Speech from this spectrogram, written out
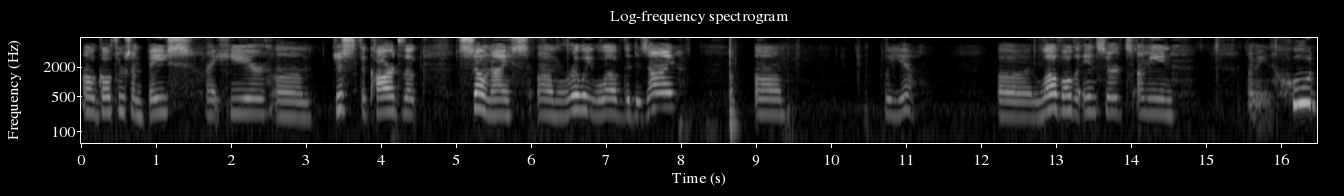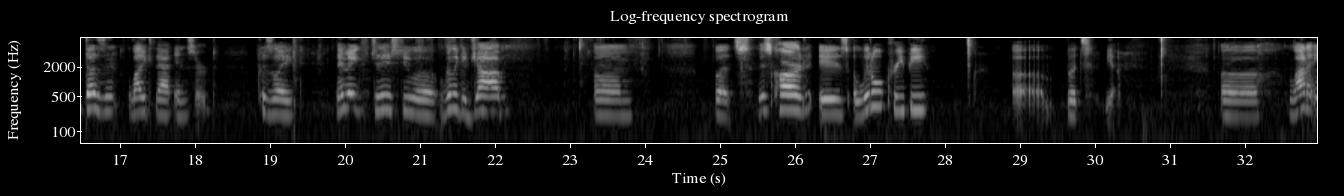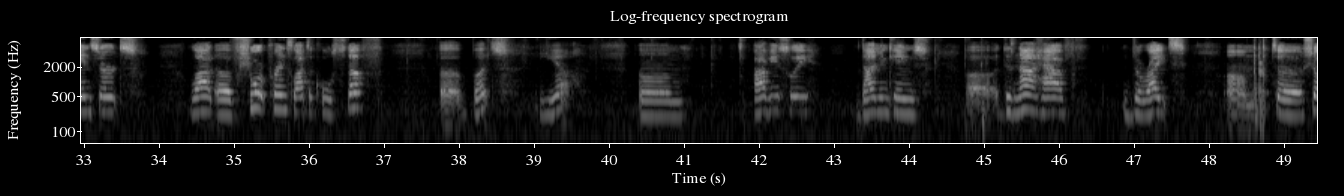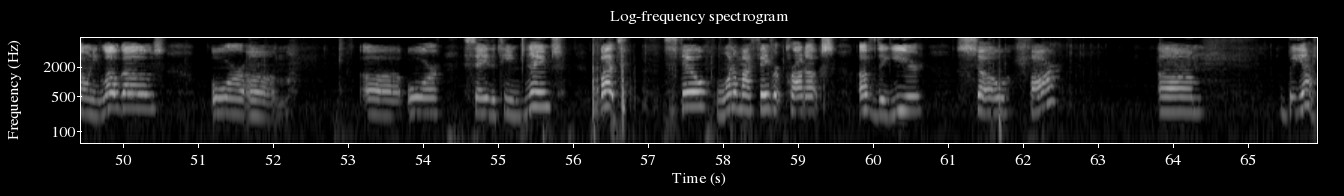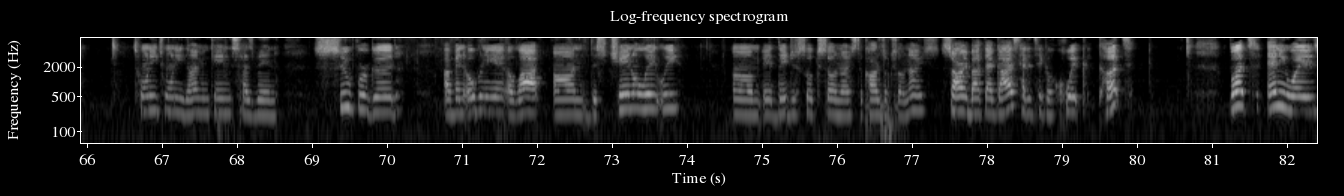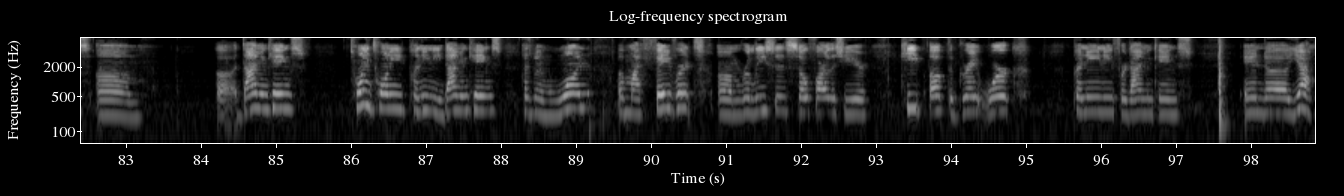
I'll go through some base right here. Um, just the cards look so nice. Um, really love the design. Um, but yeah, uh, love all the inserts. I mean, I mean, who doesn't like that insert? Cause like they make they just do a really good job. Um, but this card is a little creepy. Um, but yeah, uh, a lot of inserts, a lot of short prints, lots of cool stuff. Uh, but yeah, um, obviously, Diamond Kings uh, does not have the rights um, to show any logos or um, uh, or say the team's names, but still one of my favorite products of the year so far. Um, but yeah, 2020 Diamond Kings has been super good. I've been opening it a lot on this channel lately. Um, it, they just look so nice. The cards look so nice. Sorry about that, guys. Had to take a quick cut. But anyways, um, uh, Diamond Kings, 2020 Panini Diamond Kings has been one of my favorite um, releases so far this year. Keep up the great work, Panini for Diamond Kings. And uh, yeah,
